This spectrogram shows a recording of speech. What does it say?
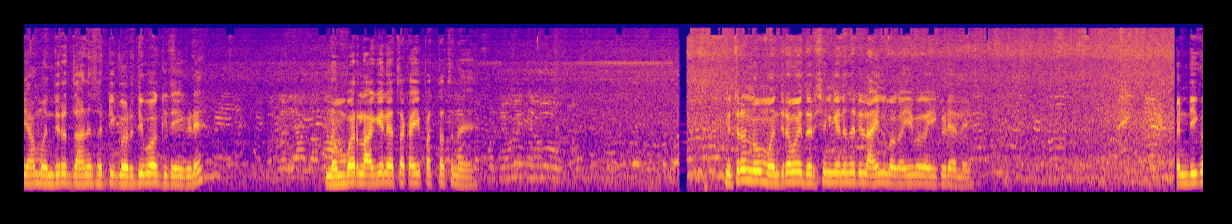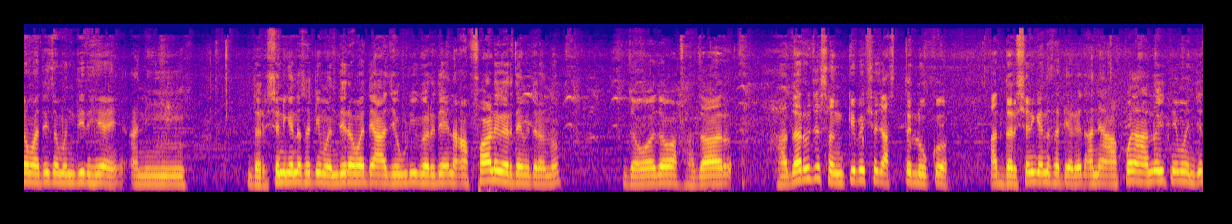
या मंदिरात जाण्यासाठी गर्दी बघ इथे इकडे. नंबर लागेल याचा काही पत्ताच नाही. मित्रांनो मंदिरामध्ये दर्शन घेण्यासाठी लाईन बघा हे बघा इकडे आलंय. चंडिका मातेचं मंदिर हे आहे आणि दर्शन घेण्यासाठी मंदिरामध्ये आज एवढी गर्दी आहे ना अफाट गर्दी आहे मित्रांनो. जवळजवळ हजार हजारोच्या संख्येपेक्षा जास्त लोक आज दर्शन घेण्यासाठी आलेत. आणि आपण आलो इथे म्हणजे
